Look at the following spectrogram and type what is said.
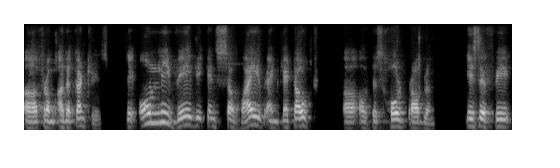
uh, from other countries the only way we can survive and get out uh, of this whole problem is if we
